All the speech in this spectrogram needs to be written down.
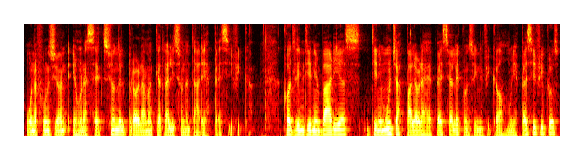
Una función es una sección del programa que realiza una tarea específica. Kotlin tiene varias, tiene muchas palabras especiales con significados muy específicos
